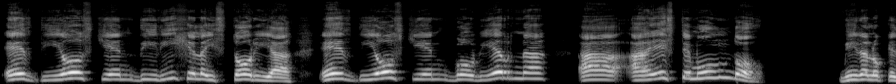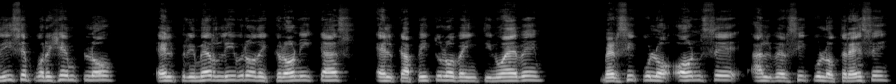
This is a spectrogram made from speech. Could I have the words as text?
Es Dios quien dirige la historia, es Dios quien gobierna a, a este mundo. Mira lo que dice, por ejemplo, el primer libro de Crónicas, el capítulo 29, versículo 11 al versículo 13.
